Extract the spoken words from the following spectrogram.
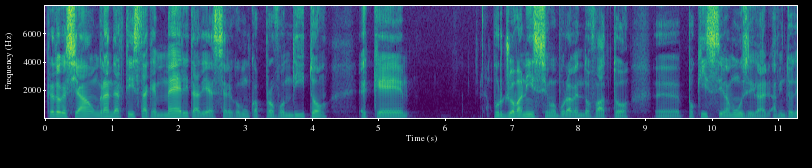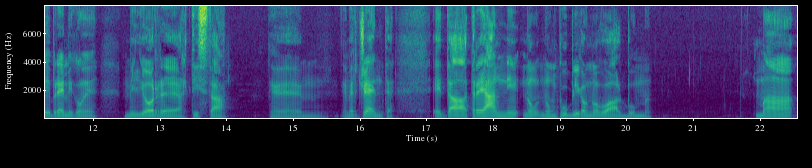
Credo che sia un grande artista che merita di essere comunque approfondito e che pur giovanissimo, pur avendo fatto eh, pochissima musica, ha vinto dei premi come miglior artista eh, emergente e da tre anni non, non pubblica un nuovo album. Ma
